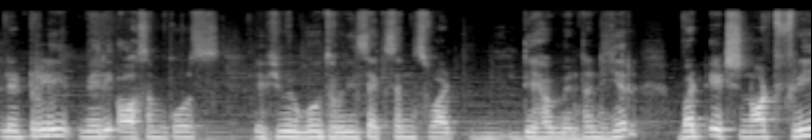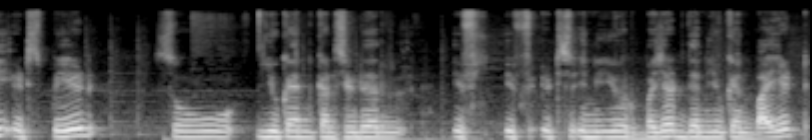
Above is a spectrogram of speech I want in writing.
literally very awesome course if you will go through the sections what they have mentioned here but it's not free it's paid so you can consider if if it's in your budget then you can buy it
